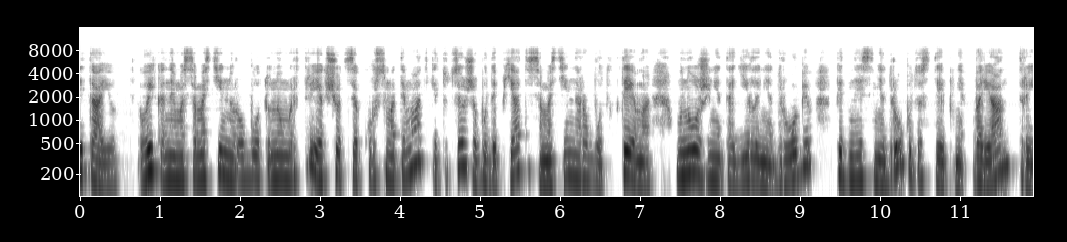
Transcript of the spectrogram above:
Вітаю! Виконаємо самостійну роботу номер 3 Якщо це курс математики, то це вже буде п'ята самостійна робота. Тема множення та ділення дробів, піднесення дробу до степеня. Варіант 3.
